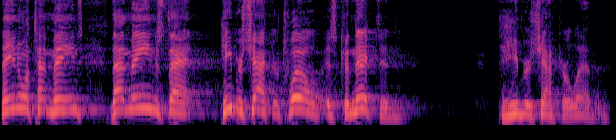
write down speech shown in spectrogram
Now, you know what that means? That means that Hebrews chapter 12 is connected to Hebrews chapter 11.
